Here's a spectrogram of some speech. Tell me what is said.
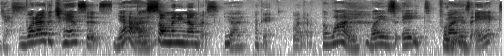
Yes. What are the chances? Yeah. There's so many numbers. Yeah. Okay, whatever. But why? Why is eight for Why you? is eight?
